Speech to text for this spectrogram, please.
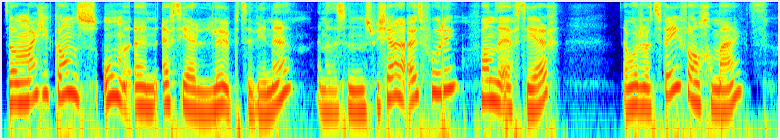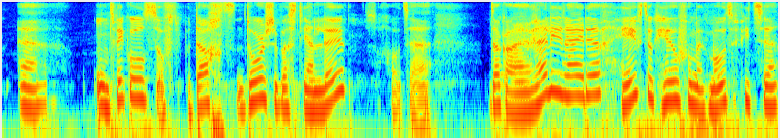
dan maak je kans om een FTR Leup te winnen. En dat is een speciale uitvoering van de FTR. Daar worden er twee van gemaakt. Eh, ontwikkeld of bedacht door Sebastian Leup. Dat is een grote Dakar een rallyrijder, heeft ook heel veel met motorfietsen.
